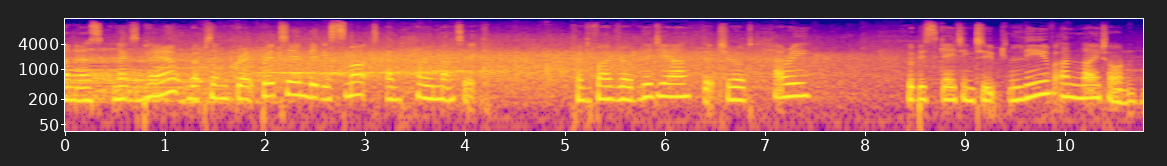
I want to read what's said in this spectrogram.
And our next pair represent Great Britain, Lydia Smart and Harry Mattick. 25-year-old Lydia, 30-year-old Harry will be skating to Leave a Light On.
